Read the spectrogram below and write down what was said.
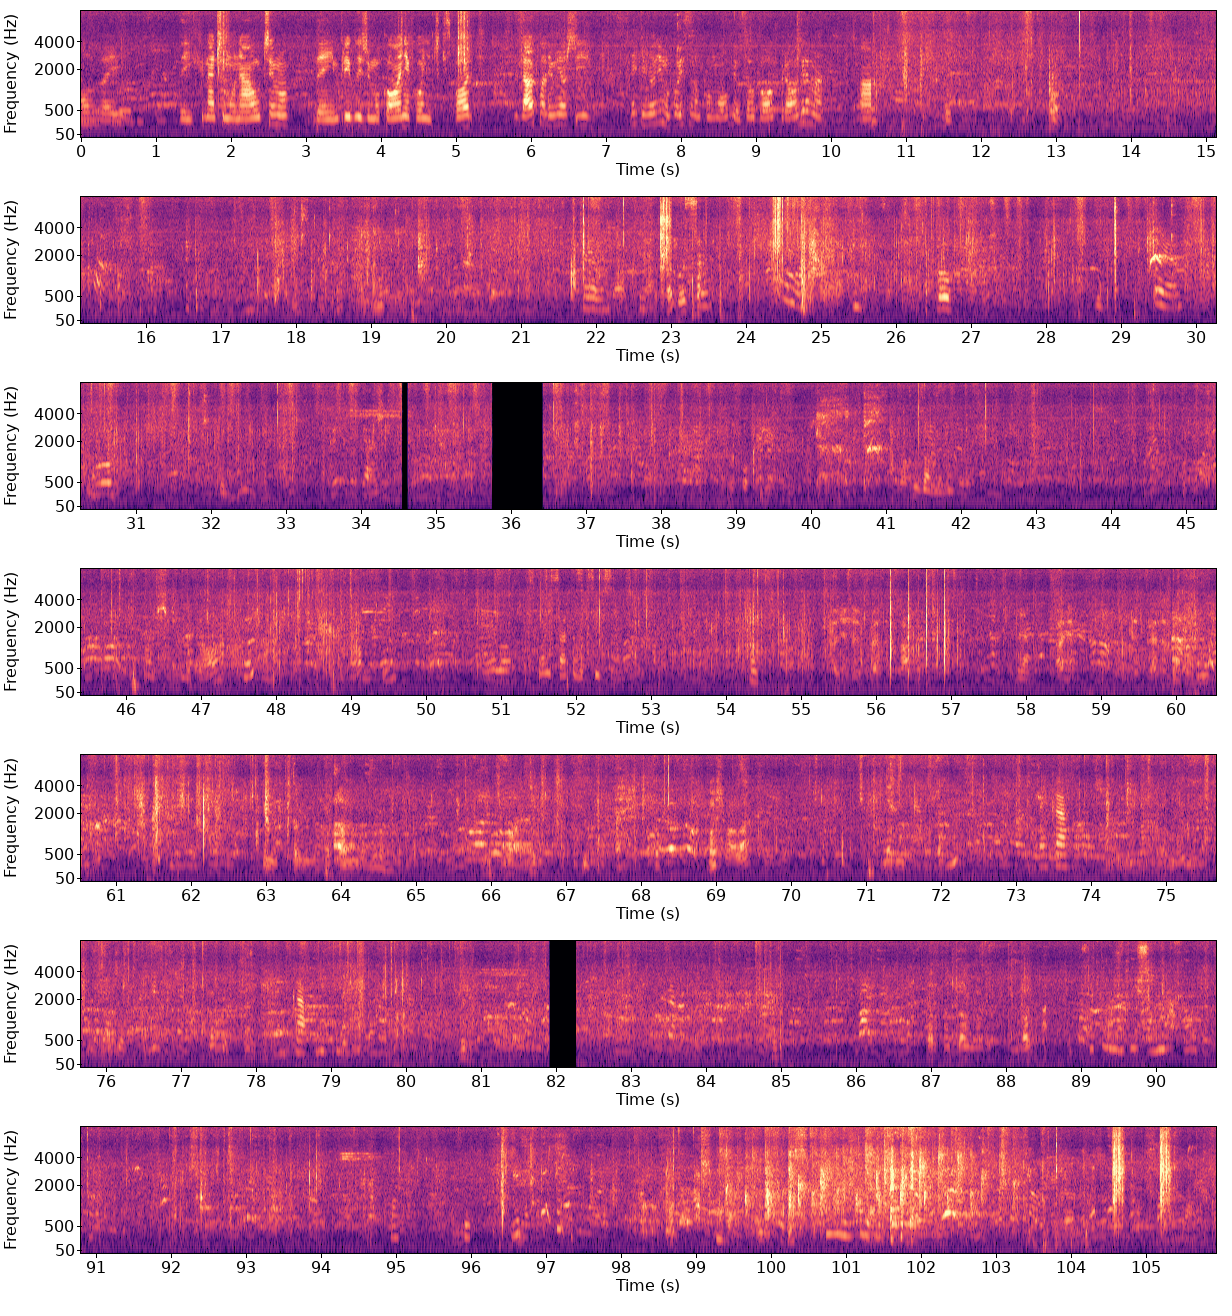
ovaj, da ih nečemu naučimo, da im približimo konje, konjički sport. Zahvalim još i nekim ljudima koji su nam pomogli u toku ovog programa. Skloni Thank you.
